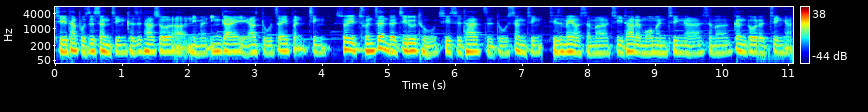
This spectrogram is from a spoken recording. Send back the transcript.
其实它不是圣经，可是他说啊、呃，你们应该也要读这一本经。所以纯正的基督徒其实他只读圣经，其实没有什么其他的摩门经啊，什么更多的经啊。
